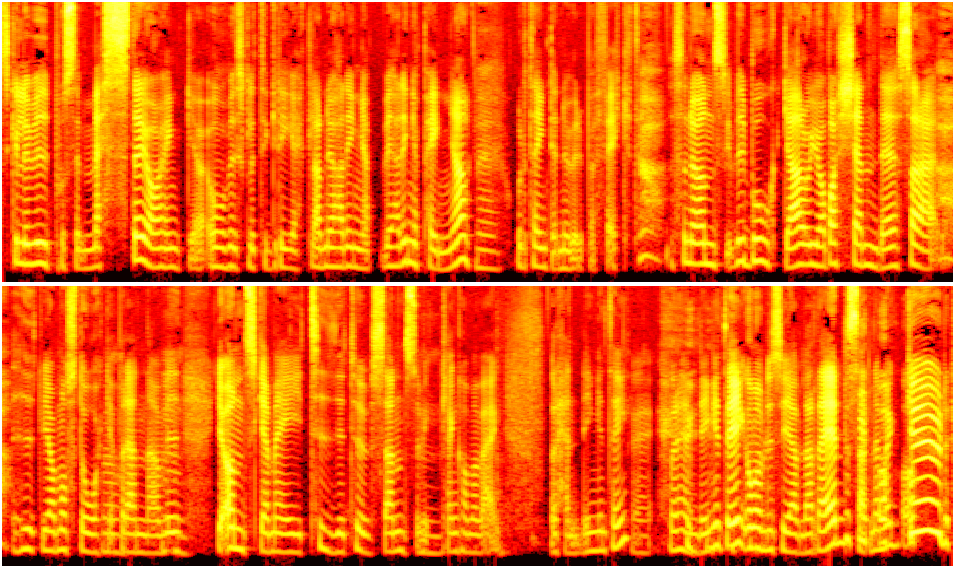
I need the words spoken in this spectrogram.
skulle vi på semester jag och Henke och vi skulle till Grekland. Jag hade inga, vi hade inga pengar. Nej. Och då tänkte jag nu är det perfekt. Så nu önskar, vi bokar och jag bara kände så här, hit, jag måste åka på denna. Vi, Mm. Jag önskar mig 10 000 så vi kan komma iväg. Och det hände ingenting. Nej. Och det hände ingenting och man blir så jävla rädd. Så att, nej men gud.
